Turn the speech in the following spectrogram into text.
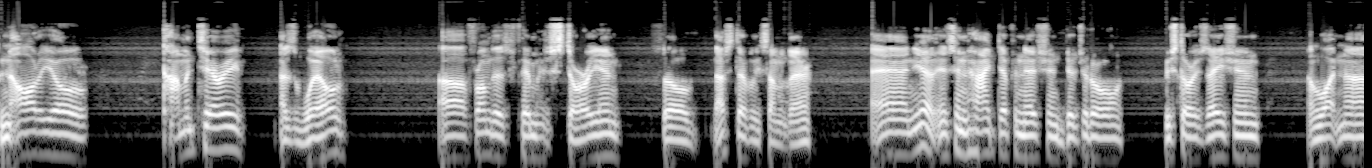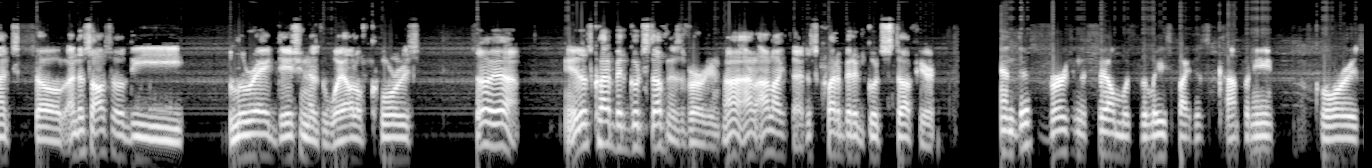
an audio commentary as well uh, from this film historian. So that's definitely something there. And yeah, it's in high definition digital restoration and whatnot. So and there's also the Blu-ray edition as well, of course. So yeah, yeah, there's quite a bit of good stuff in this version. I, I, I like that. There's quite a bit of good stuff here. And this version of the film was released by this company, of course.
